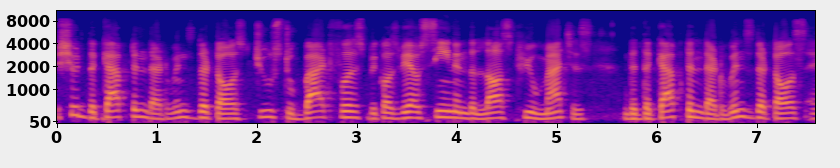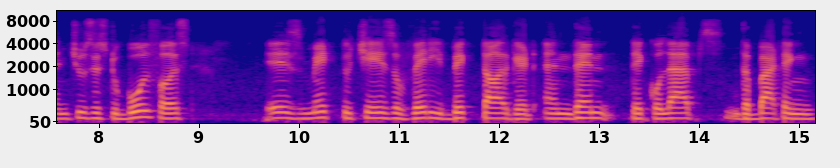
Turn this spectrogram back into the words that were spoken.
should the captain that wins the toss choose to bat first because we have seen in the last few matches that the captain that wins the toss and chooses to bowl first is made to chase a very big target and then they collapse. The batting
